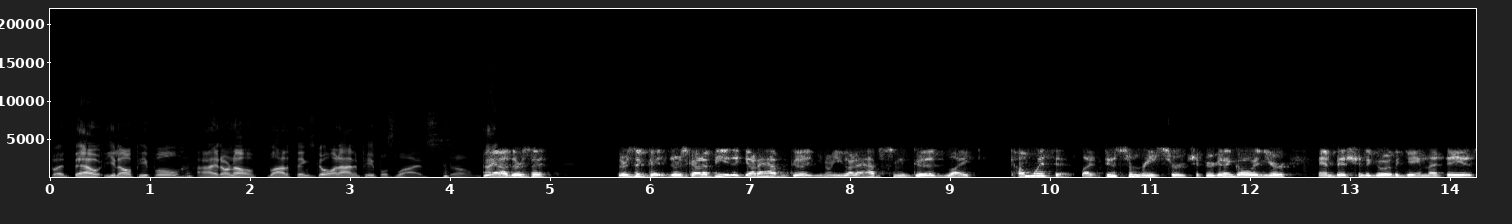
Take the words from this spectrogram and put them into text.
But that, you know, people, I don't know, a lot of things going on in people's lives. So yeah, I, there's a, there's a good, there's got to be, they got to have good, you know, you got to have some good like come with it. Like do some research. If you're going to go and your ambition to go to the game that day is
